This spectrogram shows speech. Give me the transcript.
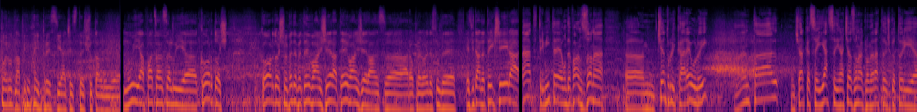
părut la prima impresie acest șut al lui. uh, Nu ia fața însă lui uh, Cordoș. Cordoș îl vede pe Teo Angera. Teo Angera însă are o preluare destul de ezitantă. Teixeira Nat trimite undeva în zona uh, centrului careului. Antal încearcă să iasă din acea zonă aglomerată jucătorii uh,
